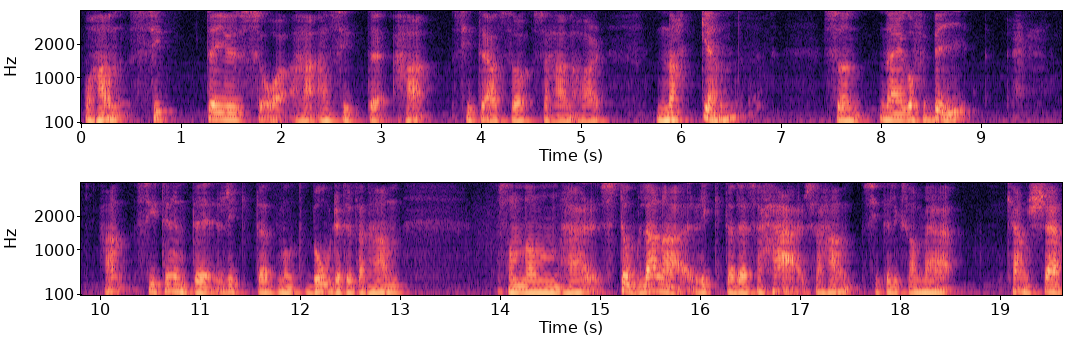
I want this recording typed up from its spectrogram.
och han sitter ju så. Han, han, sitter, han sitter alltså så han har nacken. Så när jag går förbi han sitter inte riktad mot bordet utan han som de här stolarna riktade så här. Så han sitter liksom med kanske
